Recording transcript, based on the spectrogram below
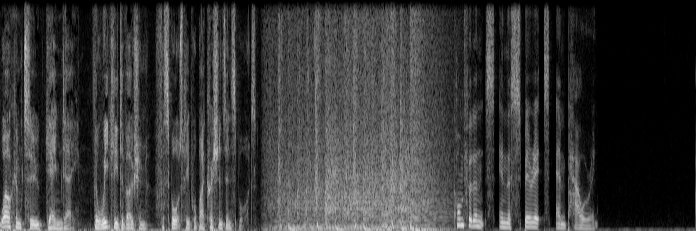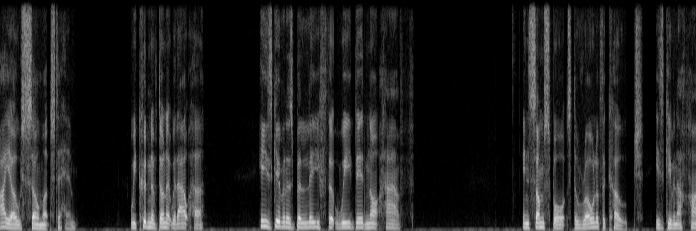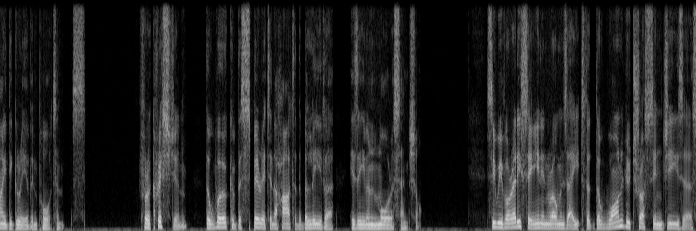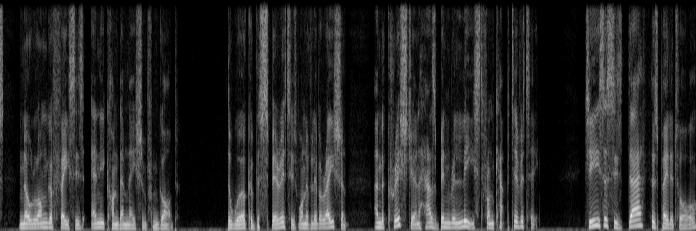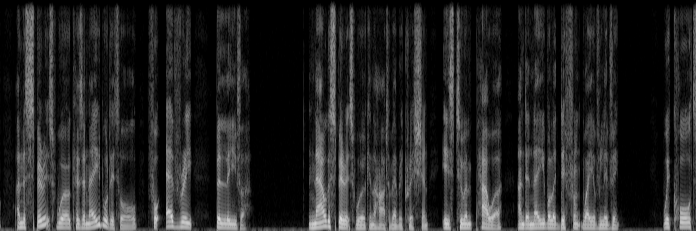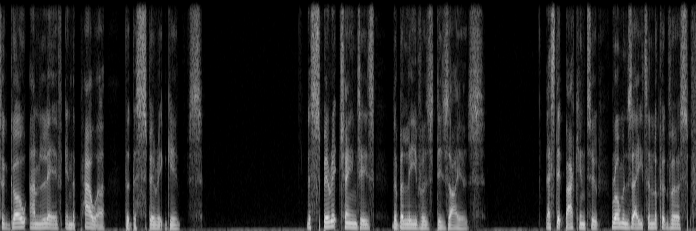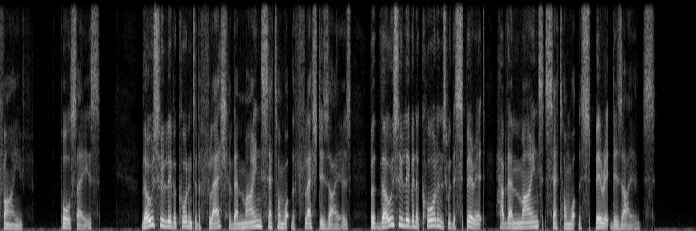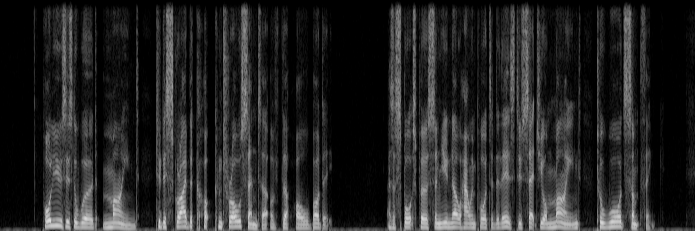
Welcome to Game Day, the weekly devotion for sports people by Christians in sport. Confidence in the Spirit's empowering. I owe so much to him. We couldn't have done it without her. He's given us belief that we did not have. In some sports, the role of the coach is given a high degree of importance. For a Christian, the work of the Spirit in the heart of the believer is even more essential. See, we've already seen in Romans 8 that the one who trusts in Jesus no longer faces any condemnation from God. The work of the Spirit is one of liberation, and the Christian has been released from captivity. Jesus' death has paid it all, and the Spirit's work has enabled it all for every believer. Now, the Spirit's work in the heart of every Christian is to empower and enable a different way of living. We're called to go and live in the power that the Spirit gives. The Spirit changes the believer's desires. Let's dip back into Romans 8 and look at verse 5. Paul says, Those who live according to the flesh have their minds set on what the flesh desires, but those who live in accordance with the Spirit have their minds set on what the Spirit desires. Paul uses the word mind to describe the co- control center of the whole body. As a sports person, you know how important it is to set your mind towards something.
